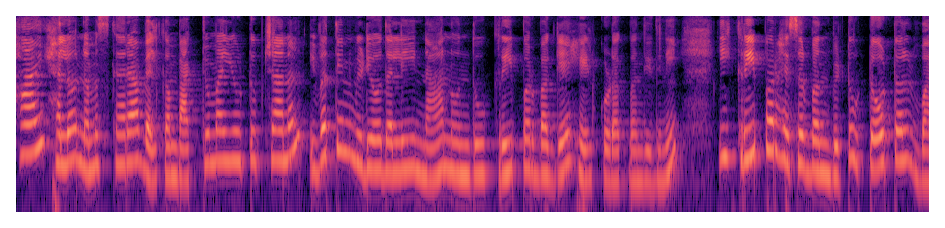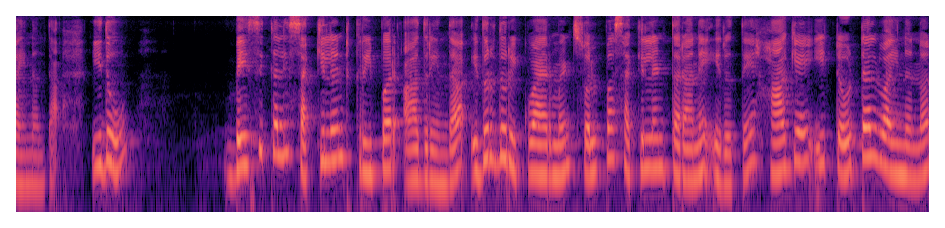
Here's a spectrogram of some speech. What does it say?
ಹಾಯ್ ಹಲೋ ನಮಸ್ಕಾರ. Welcome back to my YouTube channel ಇವತ್ತಿನ ವಿಡಿಯೋದಲ್ಲಿ ನಾನೊಂದು ಕ್ರೀಪರ್ ಬಗ್ಗೆ ಹೇಳ್ಕೊಡಕ್ಕೆ ಬಂದಿದ್ದೀನಿ. ಈ ಕ್ರೀಪರ್ ಹೆಸರು ಬಂದುಬಿಟ್ಟು ಟೋಟಲ್ ವೈನ್ ಅಂತ. ಇದು ಬೇಸಿಕಲಿ ಸಕ್ಯುಲೆಂಟ್ ಕ್ರೀಪರ್ ಆದ್ದರಿಂದ ಇದ್ರದ್ದು ರಿಕ್ವೈರ್ಮೆಂಟ್ ಸ್ವಲ್ಪ ಸಕ್ಯುಲೆಂಟ್ ಥರನೇ ಇರುತ್ತೆ. ಹಾಗೆ ಈ ಟೋಟಲ್ ವೈನನ್ನು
